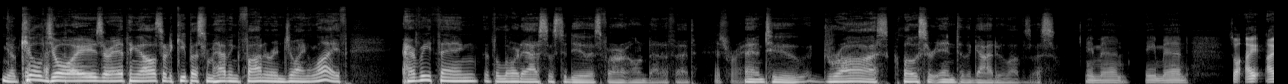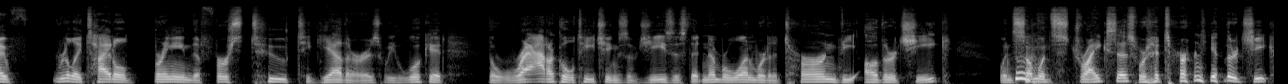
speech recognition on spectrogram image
you know, killjoys or anything else or to keep us from having fun or enjoying life everything that the Lord asks us to do is for our own benefit. That's right. And to draw us closer into the God who loves us. Amen. Amen. So I, I've really titled bringing the first two together as we look at the radical teachings of Jesus that number one, we're to turn the other cheek when someone strikes us, we're to turn the other cheek.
